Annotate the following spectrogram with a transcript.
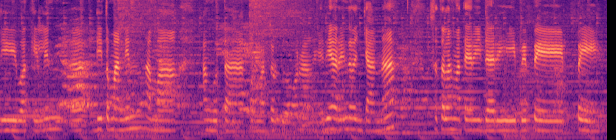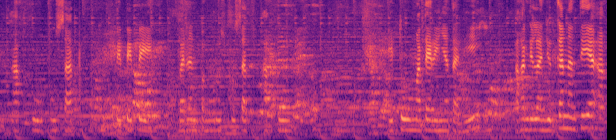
diwakilin uh, ditemanin sama anggota formatur dua orang. Jadi hari ini rencana setelah materi dari BPP aku pusat BPP Badan Pengurus Pusat aku itu materinya tadi akan dilanjutkan nanti ya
